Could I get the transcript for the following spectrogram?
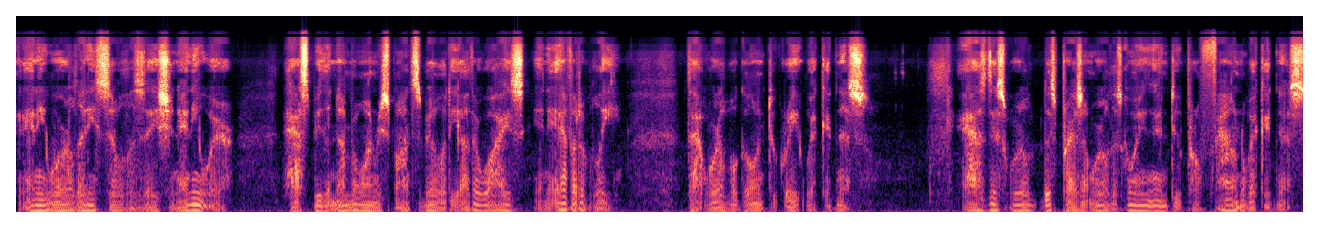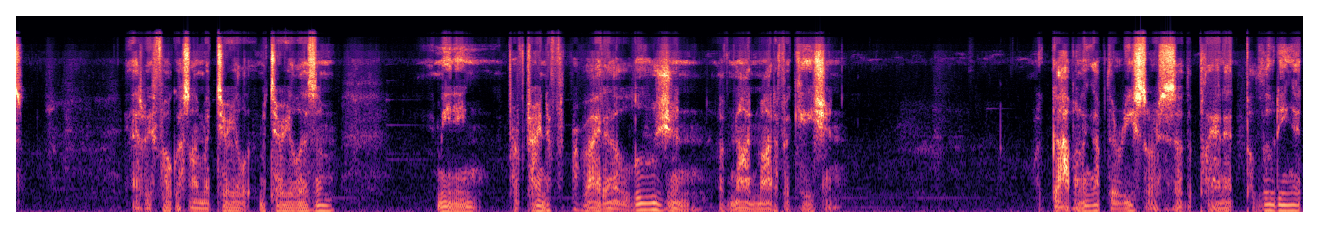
In any world, any civilization, anywhere, has to be the number one responsibility. Otherwise, inevitably, that world will go into great wickedness. As this world, this present world is going into profound wickedness, as we focus on material, materialism, meaning trying to provide an illusion of non-modification. We're gobbling up the resources of the planet, polluting it,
